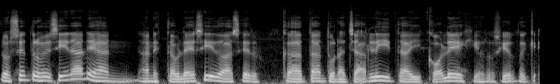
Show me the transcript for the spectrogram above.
los centros vecinales han, han establecido hacer cada tanto una charlita y colegios, ¿no es cierto?, que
